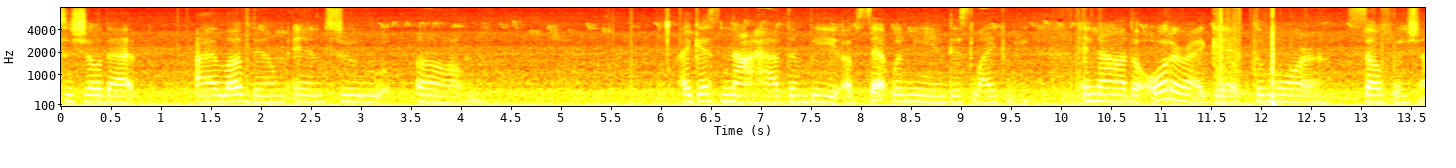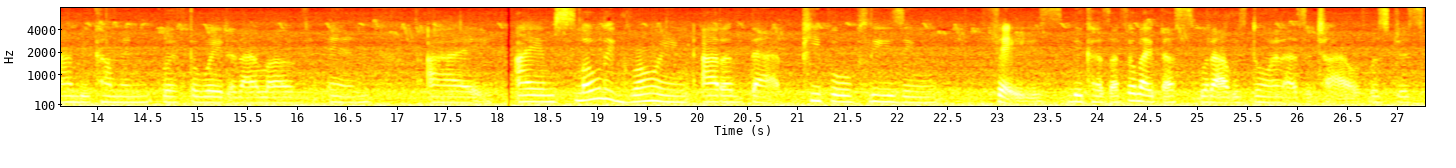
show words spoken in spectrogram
to show that I love them and to, um, I guess, not have them be upset with me and dislike me. And now, the older I get, the more selfish I'm becoming with the way that I love. And I I am slowly growing out of that people pleasing phase because I feel like that's what I was doing as a child was just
